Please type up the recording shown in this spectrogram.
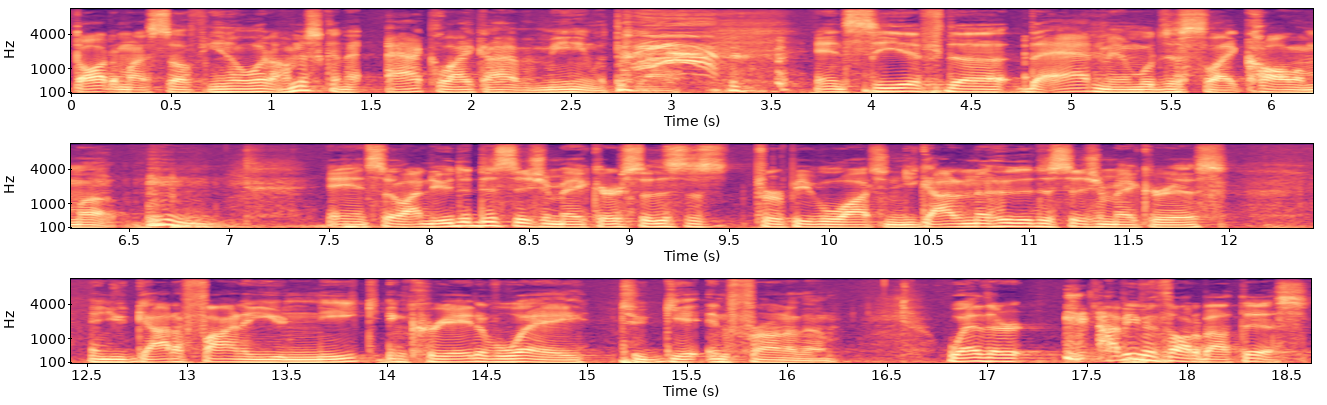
thought to myself, you know what? I'm just gonna act like I have a meeting with the guy and see if the the admin will just like call him up. and so I knew the decision maker. So this is for people watching. You got to know who the decision maker is, and you got to find a unique and creative way to get in front of them. Whether I've even thought about this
